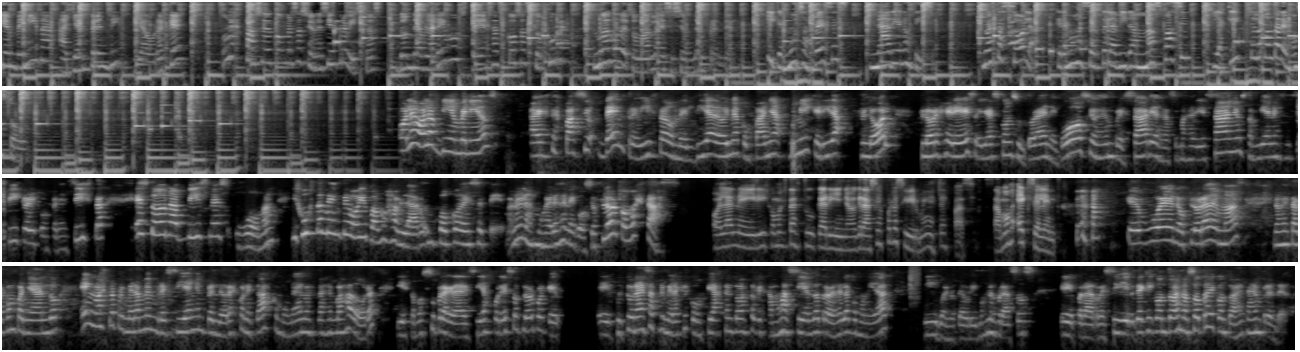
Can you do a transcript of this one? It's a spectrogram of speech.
Bienvenida a Ya Emprendí y Ahora qué, un espacio de conversaciones y entrevistas donde hablaremos de esas cosas que ocurren luego de tomar la decisión de emprender. Y que muchas veces nadie nos dice. No estás sola, queremos hacerte la vida más fácil y aquí te lo contaremos todo. Hola, hola, bienvenidos a este espacio de entrevista donde el día de hoy me acompaña mi querida Flor. Flor Jerez, ella es consultora de negocios, es empresaria desde hace más de 10 años, también es speaker y conferencista, es toda una business woman y justamente hoy vamos a hablar un poco de ese tema, ¿no? Y las mujeres de negocio. Flor, ¿cómo estás? Hola Neiri, ¿cómo estás tú, cariño? Gracias por recibirme en este espacio. Estamos excelentes. Qué bueno, Flor además nos está acompañando en nuestra primera membresía en Emprendedoras Conectadas como una de nuestras embajadoras y estamos súper agradecidas por eso, Flor, porque eh, fuiste una de esas primeras que confiaste en todo esto que estamos haciendo a través de la comunidad y bueno, te abrimos los brazos eh, para recibirte aquí con todas nosotras y con todas estas emprendedoras.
